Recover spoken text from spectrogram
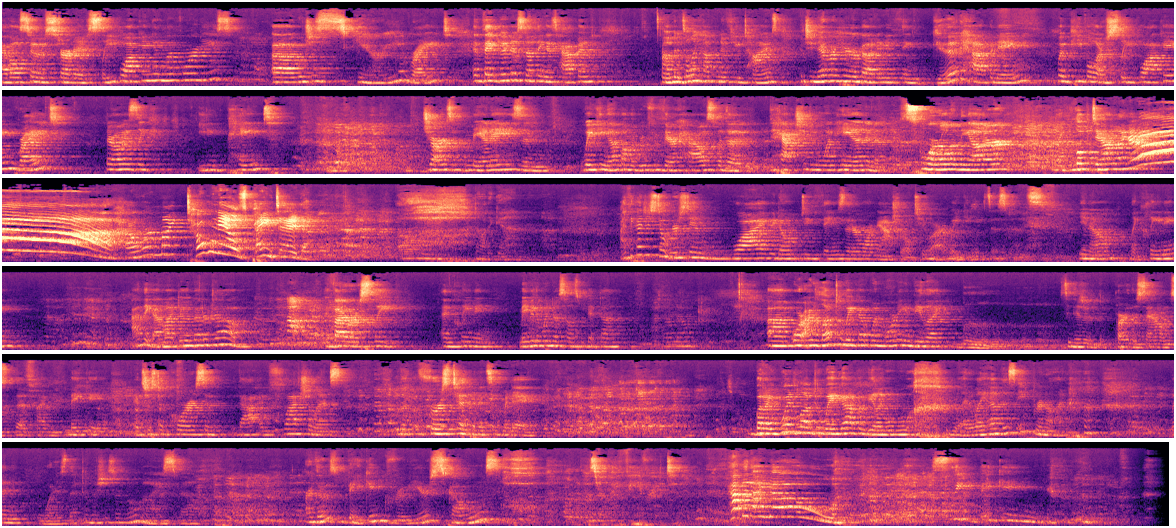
I've also started sleepwalking in my 40s, uh, which is scary, right? And thank goodness nothing has happened. Um, it's only happened a few times, but you never hear about anything good happening when people are sleepwalking, right? They're always like eating paint, jars of mayonnaise, and waking up on the roof of their house with a hatchet in one hand and a squirrel in the other. Like look down, like ah, how are my Oh, not again. I think I just don't understand why we don't do things that are more natural to our waking existence. You know, like cleaning. I think I might do a better job if I were asleep and cleaning. Maybe the window windowsills would get done. I don't know. Um, or I'd love to wake up one morning and be like, see, these are part of the sounds that I'm making. It's just a chorus of that and flatulence, like the first 10 minutes of my day. But I would love to wake up and be like, why do I have this apron on? and what is that delicious aroma I smell? Are those bacon Gruyere scones?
